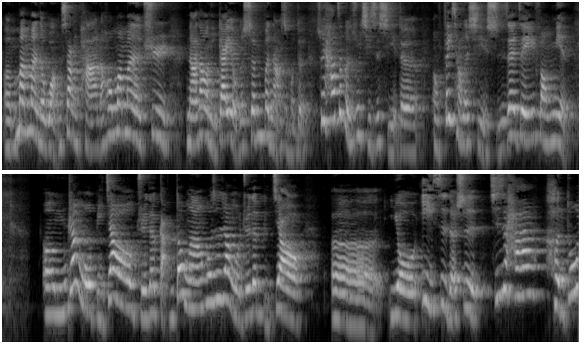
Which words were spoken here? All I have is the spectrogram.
呃慢慢的往上爬，然后慢慢的去拿到你该有的身份啊什么的。所以他这本书其实写的呃非常的写实，在这一方面。嗯，让我比较觉得感动啊，或是让我觉得比较呃有意思的是，其实他很多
